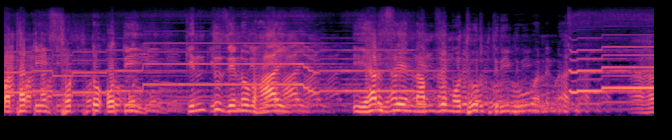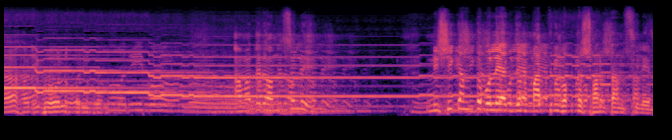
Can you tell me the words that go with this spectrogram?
কথাটি ছোট্ট অতি, কিন্তু যেন ভাই, ইহার যে নাম যে মধুর ত্রিভুবনে আমাদের অঞ্চলে নিশিকান্ত বলে একজন মাতৃভক্ত সন্তান ছিলেন।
